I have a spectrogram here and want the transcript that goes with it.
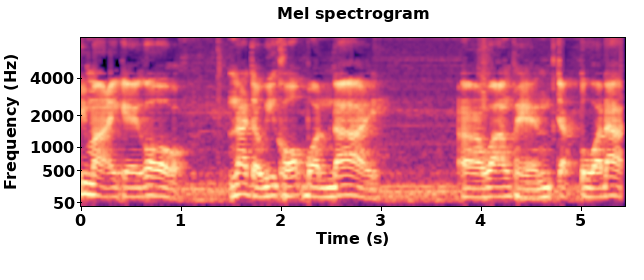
พี่หมายแกก็น่าจะวิเคราะห์บอลได้ อ่า วางแผนจัดตัวได้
